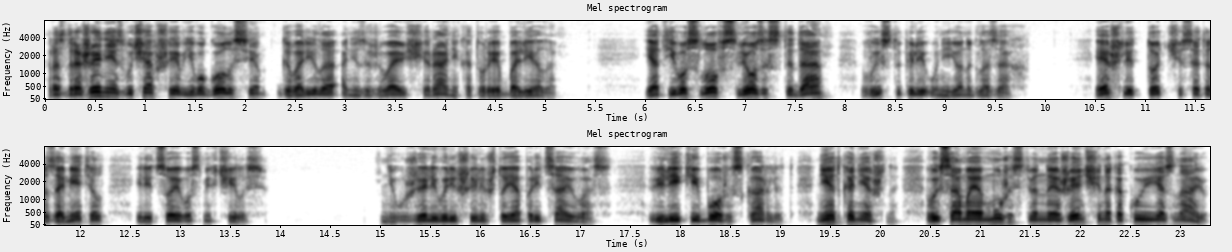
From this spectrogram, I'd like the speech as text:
Раздражение, звучавшее в его голосе, говорило о незаживающей ране, которая болела, и от его слов слезы стыда выступили у нее на глазах. Эшли тотчас это заметил, и лицо его смягчилось. «Неужели вы решили, что я порицаю вас? Великий Боже, Скарлетт! Нет, конечно. Вы самая мужественная женщина, какую я знаю.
